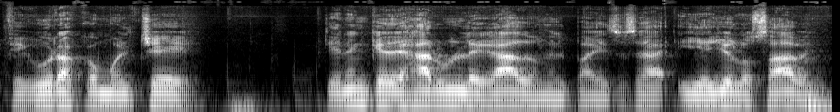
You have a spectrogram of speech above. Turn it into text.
figuras como el Che, tienen que dejar un legado en el país. O sea, y ellos lo saben.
